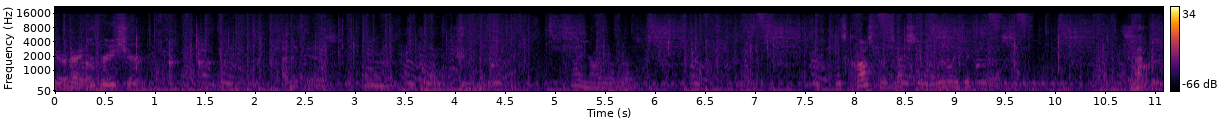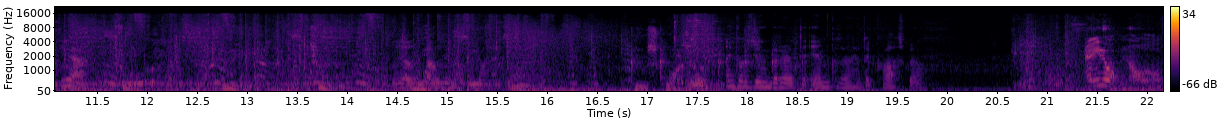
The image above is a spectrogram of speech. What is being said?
You're right. I'm pretty sure. I think it is. I had no idea what it was. This crossbow is actually really good for us. Ac- yeah. I was, I was in C on accident. Blue squad. I think I was doing better at the end because I had the crossbow. I don't know.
